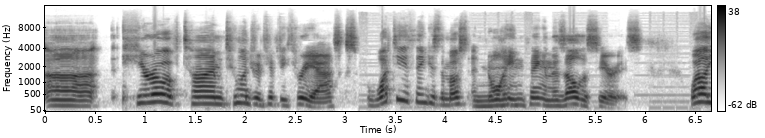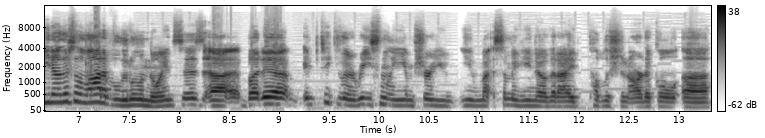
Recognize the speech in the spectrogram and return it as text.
Uh, Hero of Time 253 asks, What do you think is the most annoying thing in the Zelda series? Well, you know, there's a lot of little annoyances, uh, but uh, in particular, recently, I'm sure you, you, some of you know that I published an article uh,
